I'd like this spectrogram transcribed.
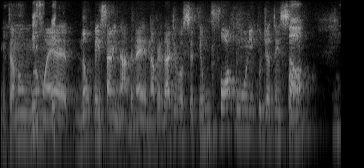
Então, não, não é não pensar em nada, né? Na verdade, você tem um foco único de atenção. Um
